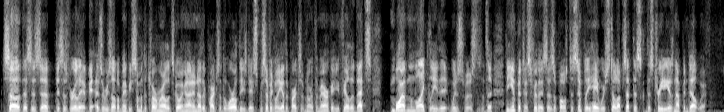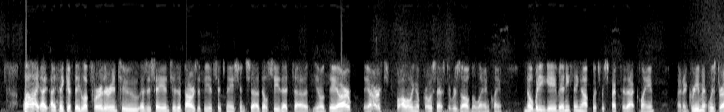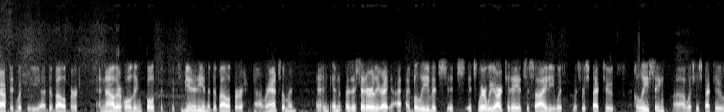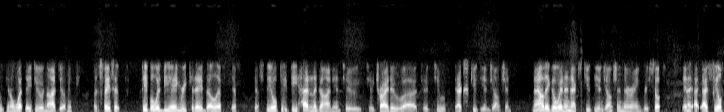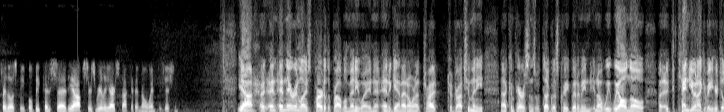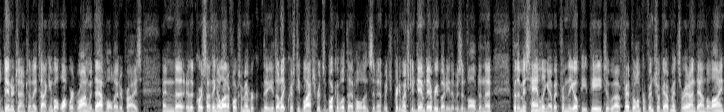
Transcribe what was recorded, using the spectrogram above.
So this is uh, this is really as a result of maybe some of the turmoil that's going on in other parts of the world these days, specifically other parts of North America. You feel that that's more than likely that was was the the impetus for this, as opposed to simply, hey, we're still upset this this treaty has not been dealt with. Well, I, I think if they look further into, as I say, into the powers that be at Six Nations, uh, they'll see that uh, you know they are they are following a process to resolve the land claim. Nobody gave anything up with respect to that claim. An agreement was drafted with the uh, developer, and now they're holding both the, the community and the developer uh, ransom. And, and, and as I said earlier, I, I believe it's it's it's where we are today in society with with respect to policing, uh, with respect to you know what they do and not do. I mean, let's face it, people would be angry today, Bill, if if if the OPP hadn't gone in to to try to uh, to to execute the injunction. Now they go in and execute the injunction. They're angry. So, and I, I feel for those people because uh, the officers really are stuck in a no-win position. Yeah, and, and therein lies part of the problem anyway. And, and again, I don't want to try to draw too many uh, comparisons with Douglas Creek, but I mean, you know, we, we all know, uh, Ken, you and I could be here till dinner time tonight talking about what went wrong with that whole enterprise. And, uh, of course, I think a lot of folks remember the, the late Christie Blatchford's book about that whole incident, which pretty much condemned everybody that was involved in that for the mishandling of it, from the OPP to uh, federal and provincial governments right on down the line.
